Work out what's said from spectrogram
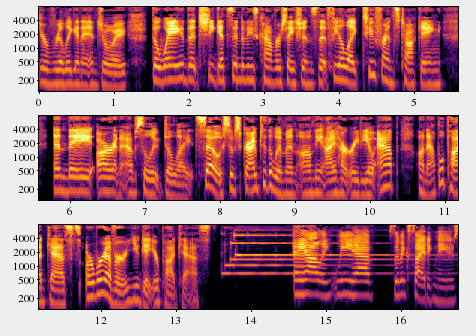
you're really going to enjoy the way that she gets into these conversations that feel like two friends talking, and they are an absolute delight. So subscribe to The Women on the iHeartRadio app, on Apple Podcasts, or wherever you get your podcasts. Hey, Holly, we have some exciting news.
